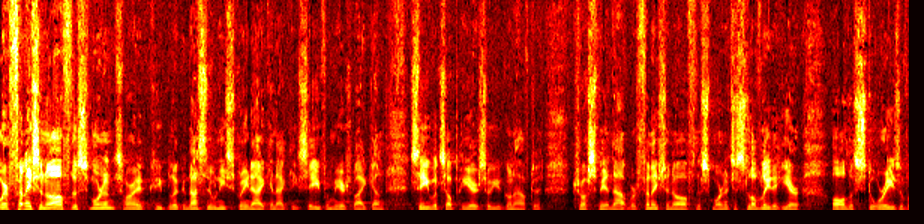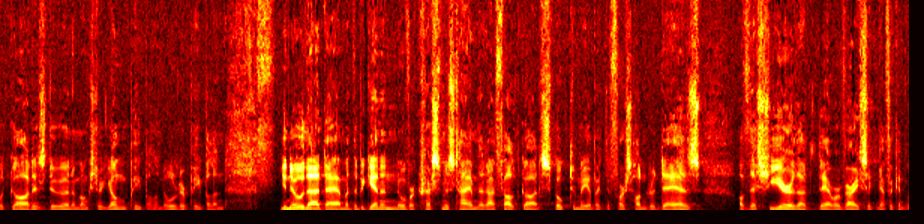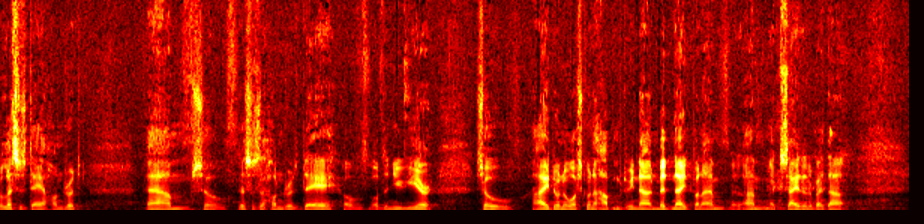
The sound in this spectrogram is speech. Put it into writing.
We're finishing off this morning. Sorry, I keep looking. That's the only screen I can actually see from here, so I can see what's up here. So you're going to have to trust me in that. We're finishing off this morning. It's just lovely to hear all the stories of what God is doing amongst our young people and older people. And you know that um, at the beginning, over Christmas time, that I felt God spoke to me about the first hundred days of this year, that they were very significant. Well, this is day 100. Um, so this is the hundredth day of, of the new year. So I don't know what's going to happen between now and midnight, but I'm I'm excited about that.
